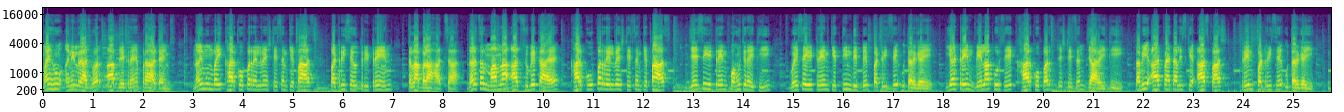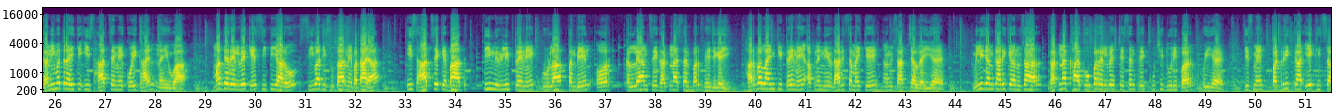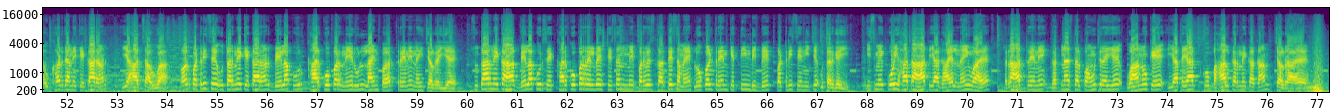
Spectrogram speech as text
मैं हूँ अनिल राजभर, आप देख रहे हैं प्रहार टाइम्स। नई मुंबई खारकोपर रेलवे स्टेशन के पास पटरी से उतरी ट्रेन टला बड़ा हादसा। दरअसल मामला आज सुबह का है। खारकोपर रेलवे स्टेशन के पास जैसे ही ट्रेन पहुँच रही थी, वैसे ही ट्रेन के तीन डिब्बे पटरी से उतर गए। यह ट्रेन बेलापुर से खारकोपर स्टेशन जा रही थी। तभी 8:45 के आसपास ट्रेन पटरी से उतर गई। गनीमत रही कि इस हादसे में कोई घायल नहीं हुआ। मध्य रेलवे के सीपीआरओ शिवाजी सुतार ने बताया, इस हादसे के बाद तीन रिलीफ ट्रेनें कुरला, पनवेल और कल्याण से घटनास्थल पर भेज गई। हर्बल लाइन की ट्रेनें अपने निर्धारित समय के अनुसार चल रही है। मिली जानकारी के अनुसार, घटना खारकोपर रेलवे स्टेशन से कुछ ही दूरी पर हुई है, जिसमें पटरी का एक हिस्सा उखड़ जाने के कारण यह हादसा हुआ और पटरी से उतरने के कारण बेलापुर, खारकोपर, नेरुल लाइन पर ट्रेनें नहीं चल रही है। सुतार ने कहा, बेलापुर से खारकोपर रेलवे स्टेशन में प्रवेश करते समय लोकल ट्रेन के तीन डिब्बे पटरी से नीचे उतर गई। इसमें कोई हाथाहाथ या घायल नहीं हुआ है। राहत ट्रेनें घटनास्थल पहुँच रही है। वाहनों के यातायात को बहाल करने का काम चल रहा है।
